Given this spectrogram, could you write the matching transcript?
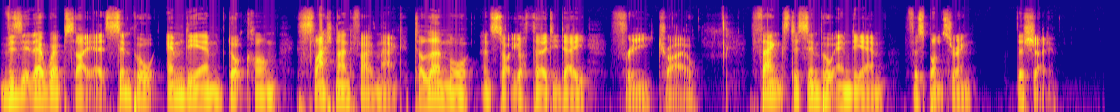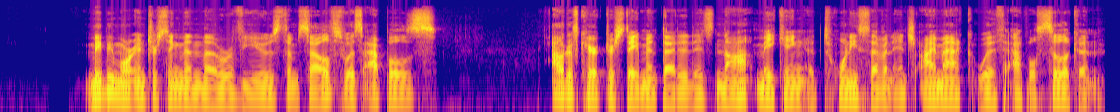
Visit their website at simplemdm.com slash 9to5mac to learn more and start your 30-day free trial. Thanks to Simple MDM for sponsoring the show. Maybe more interesting than the reviews themselves was Apple's out of character statement that it is not making a 27 inch iMac with Apple Silicon.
